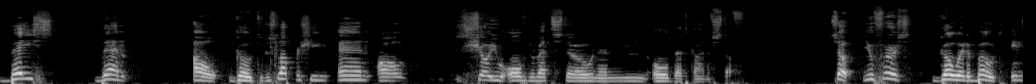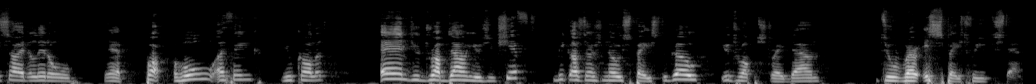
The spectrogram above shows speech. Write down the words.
base, then I'll go to the slot machine and I'll show you all the redstone and all that kind of stuff. So, you first go with a boat inside a little, yeah, hole, I think you call it. And you drop down using shift, because there's no space to go, you drop straight down to where is space for you to stand.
